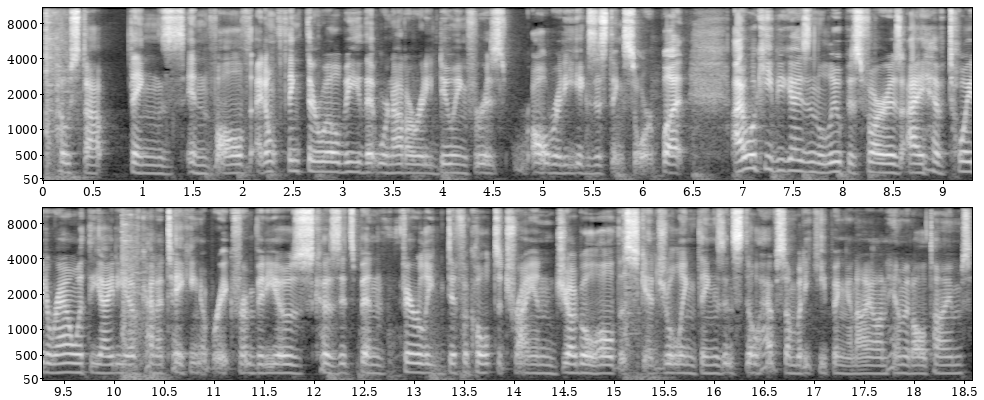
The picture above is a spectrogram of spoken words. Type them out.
post-op things involved. I don't think there will be that we're not already doing for his already existing sore, but I will keep you guys in the loop as far as I have toyed around with the idea of kind of taking a break from videos because it's been fairly difficult to try and juggle all the scheduling things and still have somebody keeping an eye on him at all times.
